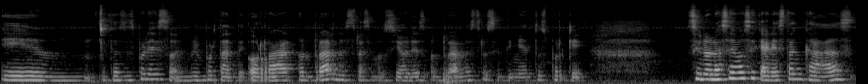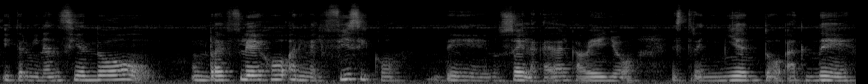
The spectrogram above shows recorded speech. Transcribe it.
Em, entonces por eso es muy importante honrar, honrar nuestras emociones, honrar nuestros sentimientos, porque si no lo hacemos se quedan estancadas y terminan siendo un reflejo a nivel físico de, no sé, la caída del cabello, estreñimiento, acné.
